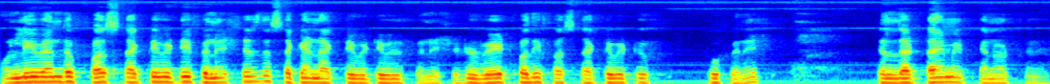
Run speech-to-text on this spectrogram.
only when the first activity finishes the second activity will finish. It will wait for the first activity to finish till that time it cannot finish.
